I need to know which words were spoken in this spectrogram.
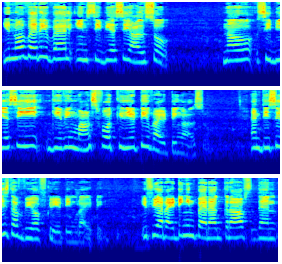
You know very well in CBSE also. Now, CBSE giving marks for creative writing also. And this is the way of creating writing if you are writing in paragraphs then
